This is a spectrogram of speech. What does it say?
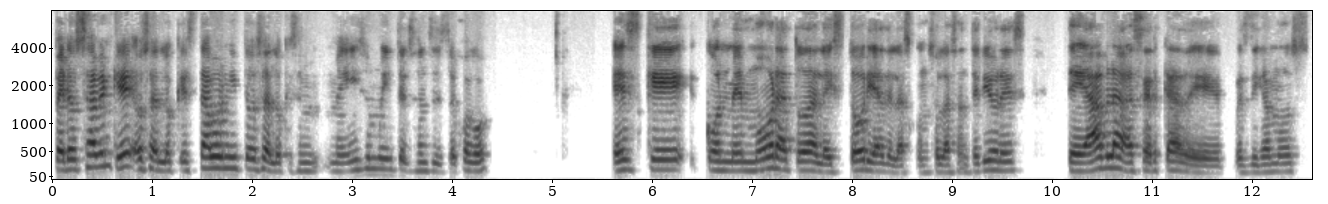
pero ¿saben qué? O sea, lo que está bonito, o sea, lo que se me hizo muy interesante de este juego es que conmemora toda la historia de las consolas anteriores, te habla acerca de, pues digamos,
